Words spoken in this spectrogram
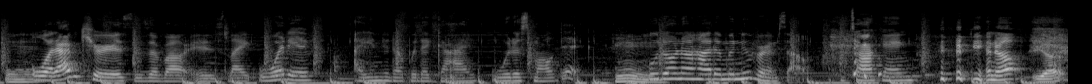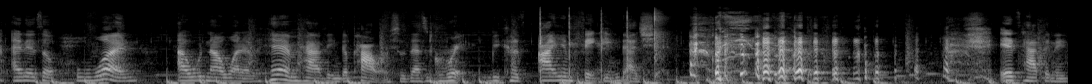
Mm-hmm. What I'm curious is about is like, what if I ended up with a guy with a small dick Hmm. who don't know how to maneuver himself, talking, you know? Yeah. And then so one, I would not want of him having the power, so that's great because I am faking that shit. it's happening,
